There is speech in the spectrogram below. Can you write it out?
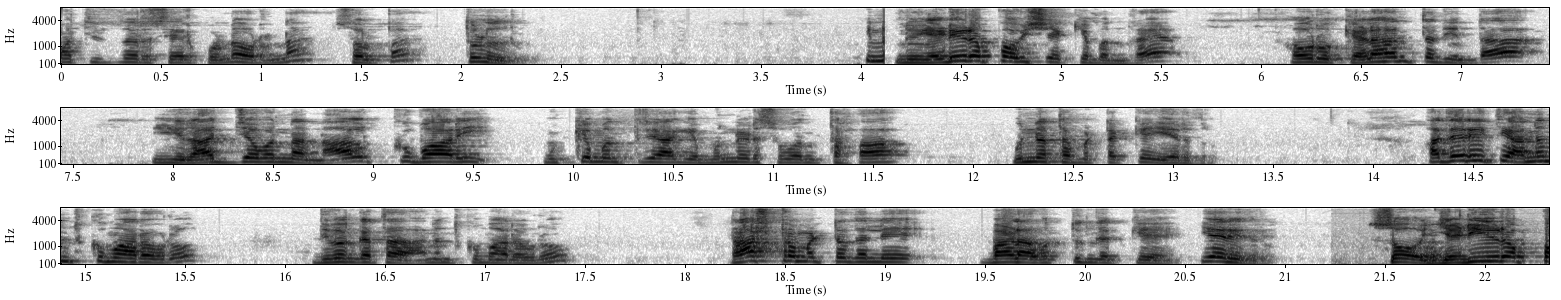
ಮತ್ತಿತರರು ಸೇರಿಕೊಂಡು ಅವ್ರನ್ನ ಸ್ವಲ್ಪ ತುಳಿದ್ರು. ಇನ್ನು ಯಡಿಯೂರಪ್ಪ ವಿಷಯಕ್ಕೆ ಬಂದರೆ ಅವರು ಕೆಳಹಂತದಿಂದ ಈ ರಾಜ್ಯವನ್ನು ನಾಲ್ಕು ಬಾರಿ ಮುಖ್ಯಮಂತ್ರಿಯಾಗಿ ಮುನ್ನಡೆಸುವಂತಹ ಉನ್ನತ ಮಟ್ಟಕ್ಕೆ ಏರಿದ್ರು. ಅದೇ ರೀತಿ ಅನಂತಕುಮಾರ್ ಅವರು, ದಿವಂಗತ ಅನಂತಕುಮಾರ್ ಅವರು ರಾಷ್ಟ್ರ ಮಟ್ಟದಲ್ಲಿ ಬಹಳ ಉತ್ತುಂಗಕ್ಕೆ ಏರಿದರು. ಸೊ ಯಡಿಯೂರಪ್ಪ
